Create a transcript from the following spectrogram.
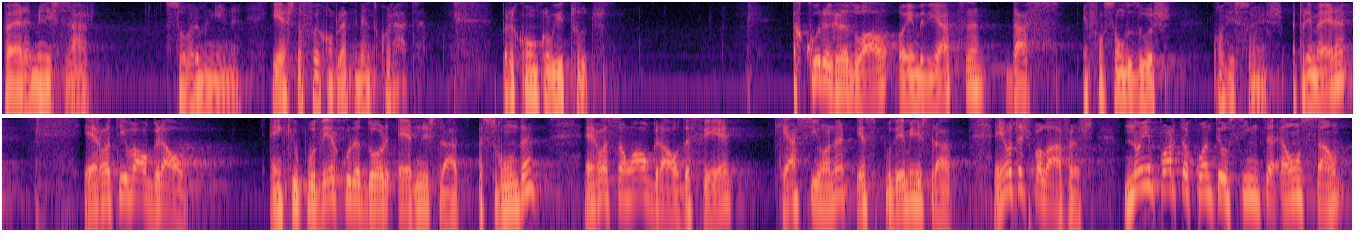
para ministrar sobre a menina. E esta foi completamente curada. Para concluir tudo, a cura gradual ou imediata dá-se em função de duas condições. A primeira é relativa ao grau em que o poder curador é administrado. A segunda, em relação ao grau da fé que aciona esse poder ministrado. Em outras palavras, não importa quanto eu sinta a unção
